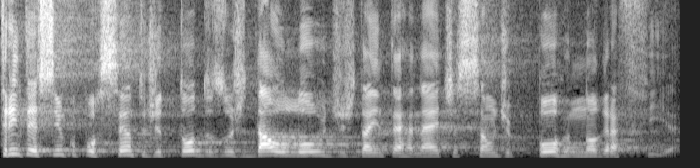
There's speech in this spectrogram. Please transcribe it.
35% de todos os downloads da internet são de pornografia.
